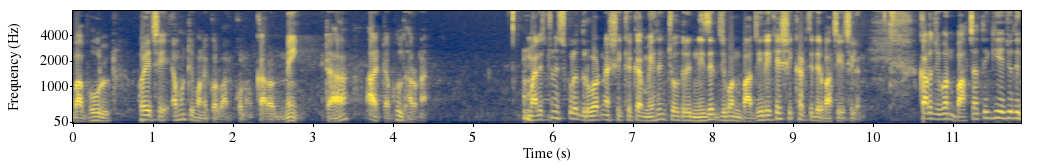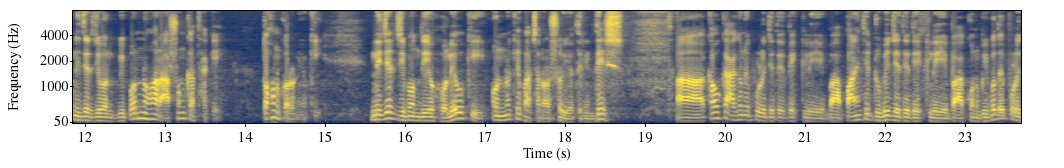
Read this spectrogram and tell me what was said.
বা ভুল। হয়েছে এমনটি মনে করবার কোনো কারণ নেই। এটা আরেকটা ভুল ধারণা। মাইলস্টোন স্কুলের দুর্ঘটনায় শিক্ষিকা মেহরিন চৌধুরী নিজের জীবন বাজিয়ে রেখে শিক্ষার্থীদের বাঁচিয়েছিলেন। কারও জীবন বাঁচাতে গিয়ে যদি নিজের জীবন বিপন্ন হওয়ার আশঙ্কা থাকে, তখন করণীয় কি? নিজের জীবন দিয়ে হলেও কি অন্যকে বাঁচানোর শরীয়তের নির্দেশ? কাউকে আগুনে পড়ে যেতে দেখলে বা পানিতে ডুবে যেতে দেখলে বা কোনো বিপদে পড়ে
